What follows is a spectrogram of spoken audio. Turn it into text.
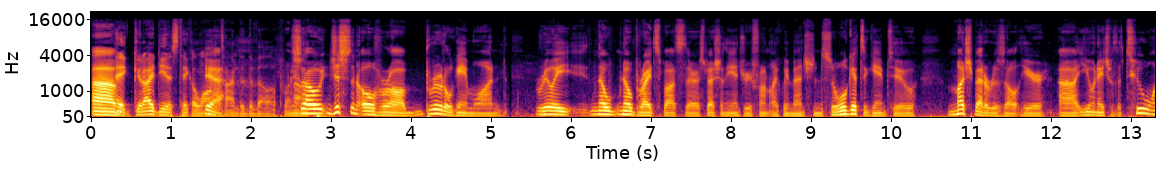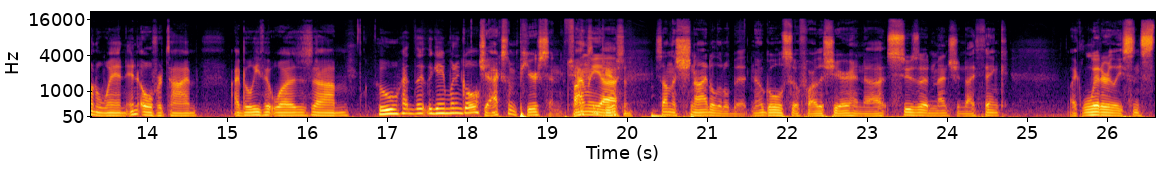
Um, hey, good ideas take a long yeah. time to develop. We're not. So just an overall brutal game one. Really, no no bright spots there, especially on the injury front, like we mentioned. So we'll get to game two. Much better result here. Uh, UNH with a two-one win in overtime. I believe it was um, who had the, the game-winning goal. Jackson Pierson Jackson finally uh, Pierson. He's on the schneid a little bit. No goals so far this year, and uh, Souza had mentioned I think, like literally since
